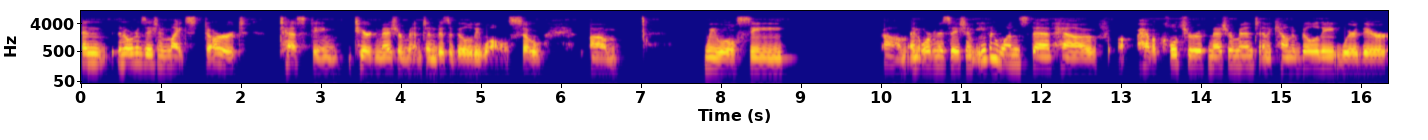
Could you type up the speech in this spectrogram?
And an organization might start testing tiered measurement and visibility walls. So um, we will see um, an organization, even ones that have have a culture of measurement and accountability, where they're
